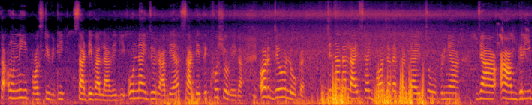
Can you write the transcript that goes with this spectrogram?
ਤਾਂ ਓਨੀ ਹੀ ਪੋਜ਼ਿਟਿਵਿਟੀ ਸਾਡੇ ਵੱਲ ਆਵੇਗੀ। ਓਨਾ ਹੀ ਜੋ ਰੱਬ ਆ, ਸਾਡੇ ਤੇ ਖੁਸ਼ ਹੋਵੇਗਾ। ਔਰ ਜੋ ਲੋਕ ਜਿਨ੍ਹਾਂ ਦਾ ਲਾਈਫ ਸਟਾਈਲ ਬਹੁਤ ਜ਼ਿਆਦਾ ਗੰਦਾ ਹੈ, ਝੋਪੜੀਆਂ ਜਾਂ ਆਮ ਗਰੀਬ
